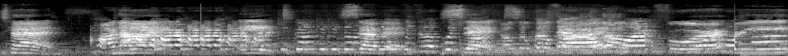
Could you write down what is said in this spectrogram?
Ten. Harder, Nine, harder, harder, harder, harder, harder. eight, Keep going, keep going, seven. Keep going. Push six, down. Go, go, push. Five. Go more. Four. Three.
